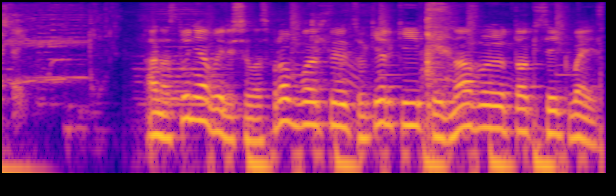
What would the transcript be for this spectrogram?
Постой. А Настуня вирішила спробувати цукерки під назвою Toxic Waste.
